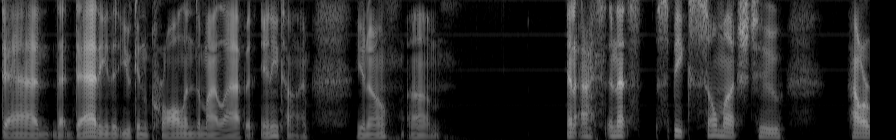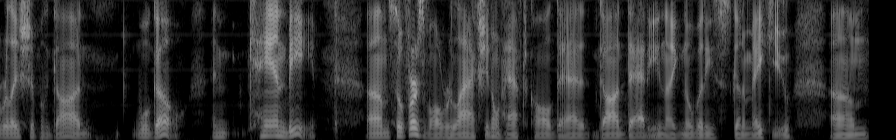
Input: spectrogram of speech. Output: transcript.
dad, that daddy that you can crawl into my lap at any time, you know? Um, and I, and that speaks so much to how our relationship with God will go and can be. Um, so first of all, relax. You don't have to call dad God daddy. Like nobody's gonna make you. Um,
